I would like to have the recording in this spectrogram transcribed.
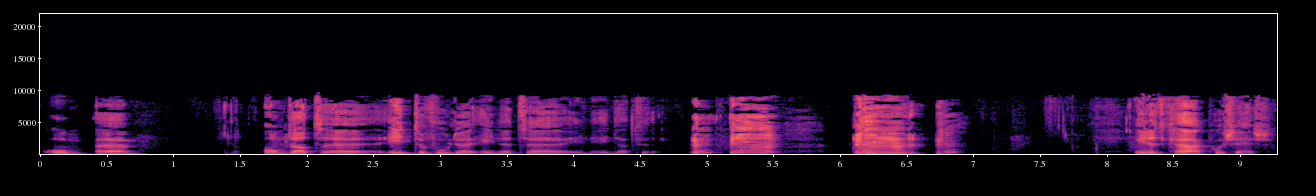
om, om dat in te voeden in het, in, in, dat, in het kraakproces.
